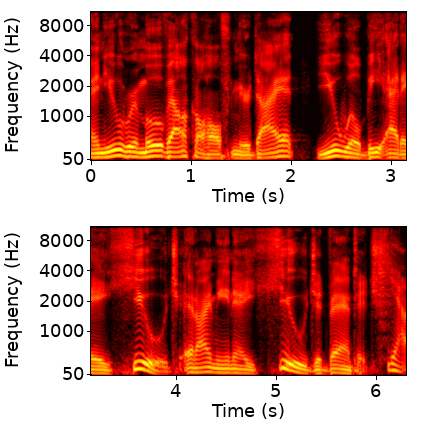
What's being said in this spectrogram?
and you remove alcohol from your diet, you will be at a huge, and I mean a huge advantage. Yeah,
